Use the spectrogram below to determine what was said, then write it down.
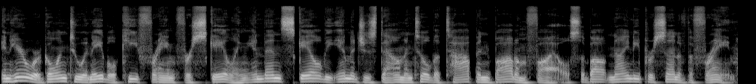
In here we're going to enable keyframe for scaling and then scale the images down until the top and bottom files about 90% of the frame.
